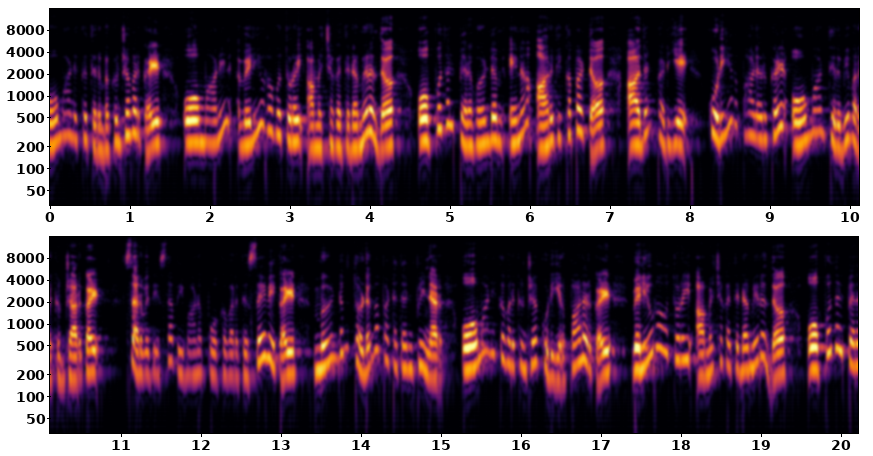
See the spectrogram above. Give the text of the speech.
ஓமானுக்கு திரும்புகின்றவர்கள் ஓமானின் வெளியுறவுத்துறை அமைச்சகத்திடமிருந்து ஒப்புதல் பெற வேண்டும் என அறிவிக்கப்பட்டு அதன்படியே குடியிருப்பாளர்கள் ஓமான் திரும்பி வருகின்றார்கள். சர்வதேச விமான போக்குவரத்து சேவைகள் மீண்டும் தொடங்கப்பட்டதன் பின்னர் ஓமானுக்கு வருகின்ற குடியிருப்பாளர்கள் வெளியுறவுத்துறை அமைச்சகத்திடமிருந்து ஒப்புதல் பெற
